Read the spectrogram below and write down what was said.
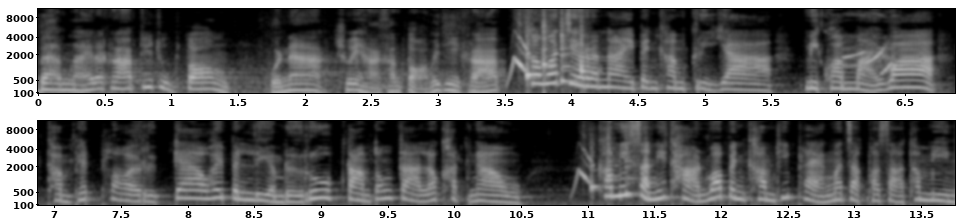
แบบไหนล่ะครับที่ถูกต้องหัวหน้าช่วยหาคำตอบให้ทีครับคำว่าเจรไนยเป็นคำกริยา มีความหมายว่าทำเพชรพลอยหรือแก้วให้เป็นเหลี่ยมหรือรูปตามต้องการแล้วขัดเงาคำนี้สันนิษฐานว่าเป็นคำที่แผลงมาจากภาษาทมิน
